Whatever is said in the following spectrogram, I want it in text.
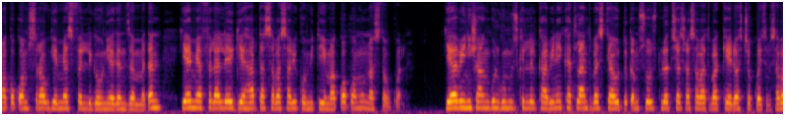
ማቋቋም ስራው የሚያስፈልገውን የገንዘብ መጠን የሚያፈላልግ የሀብት አሰባሳቢ ኮሚቴ ማቋቋሙን አስታውቋል። የቤኒሻንጉል ጉሙዝ ክልል ካቢኔ ከትላንት በስቲያው ጥቅም 3 2017 ባካሄዱ አስቸኳይ ስብሰባ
